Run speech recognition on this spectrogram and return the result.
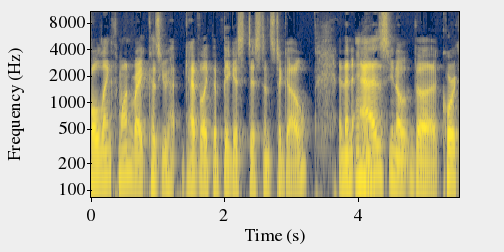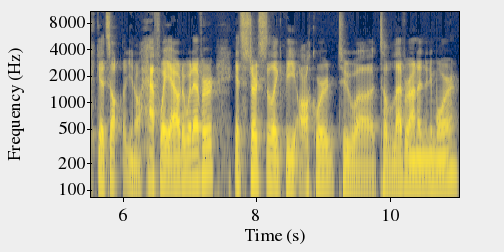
full length one, right? Because you ha- have like the biggest distance to go, and then as you know the cork gets you know halfway out or whatever, it starts to like be awkward to uh to lever on it anymore.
